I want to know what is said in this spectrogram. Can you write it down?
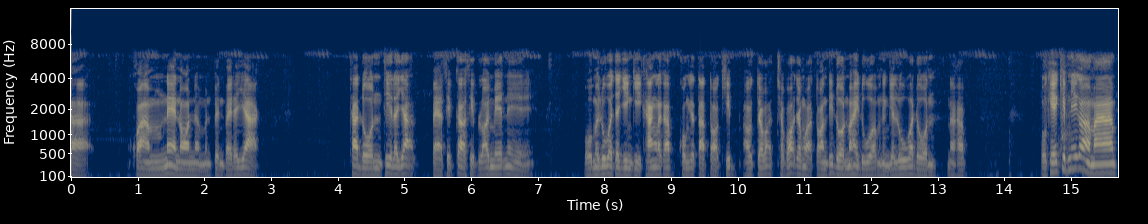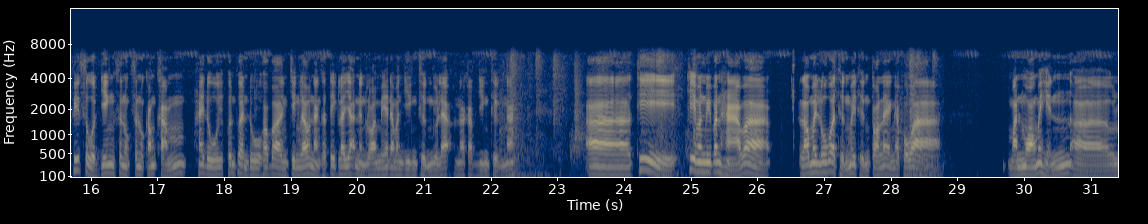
ความแน่นอนนะมันเป็นไปได้ยาก ถ้าโดนที่ระยะแปดสิบเก้าสิบร้อยเมตรนี่โอ้ไม่รู้ว่าจะยิงกี่ครั้งแล้วครับ คงจะตัดต่อคลิป เอาเฉพาะเฉพาะจังหวะตอนที่โดนมาให้ดูมันถึงจะรู้ว่าโดนนะครับ โอเค คลิปนี้ก็มาพิสูจน์ยิงสนุกสนุกขำๆให้ดูเพื่อนๆดูครับว่าจริงๆแล้วหนังสติ๊กระยะหนึ่งร้อยเมตรมันยิงถึงอยู่แล้วนะครับ ยิงถึงนะที่ที่มันมีปัญหาว่าเราไม่รู้ว่าถึงไม่ถึงตอนแรกเนี่ยเพราะว่ามันมองไม่เห็น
